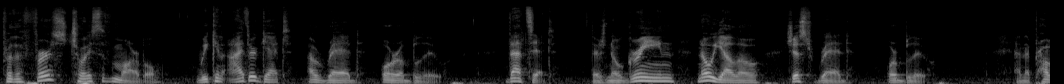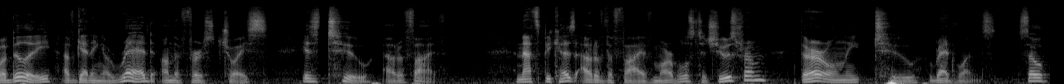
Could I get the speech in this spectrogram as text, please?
For the first choice of marble, we can either get a red or a blue. That's it. There's no green, no yellow, just red or blue. And the probability of getting a red on the first choice is 2 out of 5. And that's because out of the 5 marbles to choose from, there are only 2 red ones. So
